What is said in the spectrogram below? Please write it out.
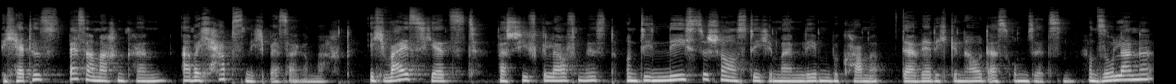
ich hätte es besser machen können, aber ich habe es nicht besser gemacht. Ich weiß jetzt, was schiefgelaufen ist und die nächste Chance, die ich in meinem Leben bekomme, da werde ich genau das umsetzen. Und solange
